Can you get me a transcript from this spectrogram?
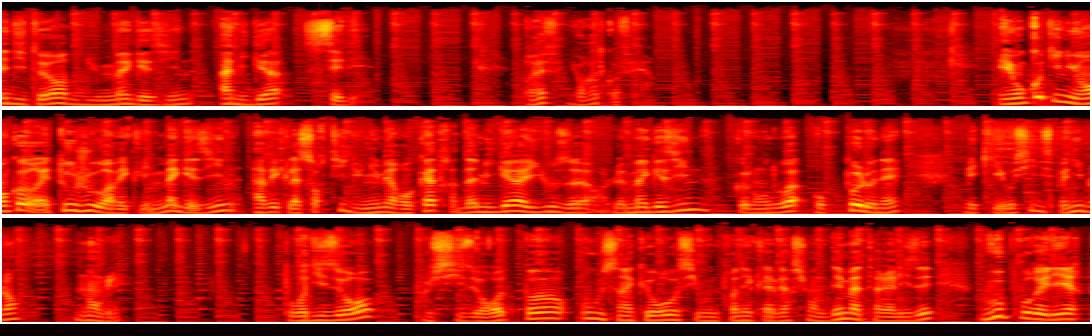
l'éditeur du magazine Amiga CD. Bref, il y aura de quoi faire. Et on continue encore et toujours avec les magazines avec la sortie du numéro 4 d'Amiga User, le magazine que l'on doit au polonais mais qui est aussi disponible en anglais pour 10 euros, plus 6 euros de port, ou 5 euros si vous ne prenez que la version dématérialisée, vous pourrez lire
